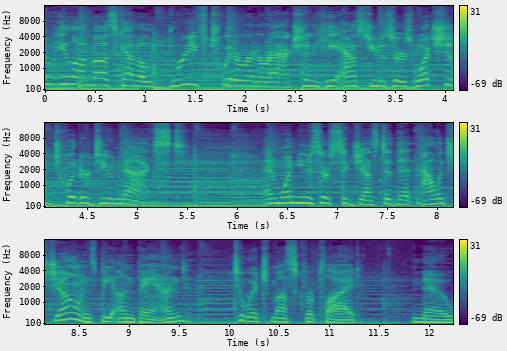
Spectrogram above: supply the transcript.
So Elon Musk had a brief Twitter interaction. He asked users, what should Twitter do next? And one user suggested that Alex Jones be unbanned, to which Musk replied, no.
